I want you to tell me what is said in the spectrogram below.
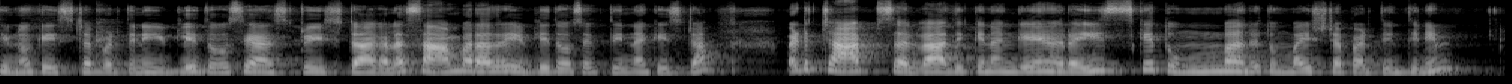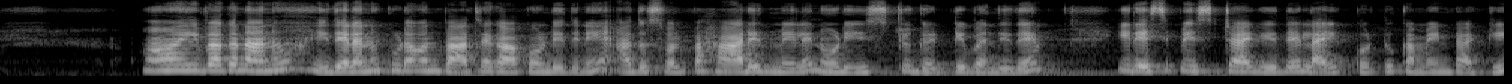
ತಿನ್ನೋಕ್ಕೆ ಇಷ್ಟಪಡ್ತೀನಿ. ಇಡ್ಲಿ, ದೋಸೆ ಅಷ್ಟು ಇಷ್ಟ ಆಗಲ್ಲ. ಸಾಂಬಾರಾದರೆ ಇಡ್ಲಿ, ದೋಸೆಗೆ ತಿನ್ನೋಕ್ಕೆ ಇಷ್ಟ. ಬಟ್ ಚಾಪ್ಸ್ ಅಲ್ವಾ? ಅದಕ್ಕೆ ನನಗೆ ರೈಸ್ಗೆ ತುಂಬ ಅಂದರೆ ತುಂಬ ಇಷ್ಟಪಟ್ಟು ತಿಂತೀನಿ ಇವಾಗ ನಾನು ಇದೆಲ್ಲನೂ ಕೂಡ ಒಂದು ಪಾತ್ರೆಗೆ ಹಾಕ್ಕೊಂಡಿದ್ದೀನಿ ಅದು ಸ್ವಲ್ಪ ಹಾರಿದ ಮೇಲೆ ನೋಡಿ ಇಷ್ಟು ಗಟ್ಟಿ ಬಂದಿದೆ. ಈ ರೆಸಿಪಿ ಇಷ್ಟ ಆಗಿದೆ, ಲೈಕ್ ಕೊಟ್ಟು ಕಮೆಂಟ್ ಹಾಕಿ.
